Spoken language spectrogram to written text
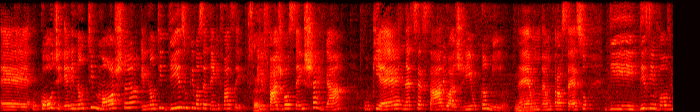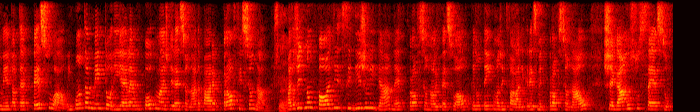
é, o coach, ele não te mostra, ele não te diz o que você tem que fazer. Certo. Ele faz você enxergar o que é necessário agir, o caminho. Uhum. Né? É, um, é um processo de desenvolvimento até pessoal, enquanto a mentoria ela é um pouco mais direcionada para a área profissional. Certo. Mas a gente não pode se desligar, né, profissional e pessoal, porque não tem como a gente falar de crescimento profissional, chegar a um sucesso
